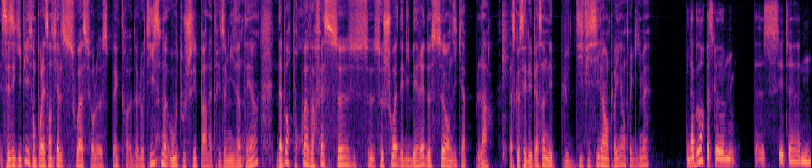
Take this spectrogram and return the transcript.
Ces équipiers, ils sont pour l'essentiel soit sur le spectre de l'autisme ou touchés par la trisomie 21. D'abord, pourquoi avoir fait ce, ce choix délibéré de ce handicap-là? Parce que c'est les personnes les plus difficiles à employer, entre guillemets? D'abord parce que euh, c'est euh,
